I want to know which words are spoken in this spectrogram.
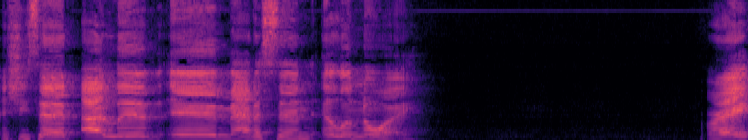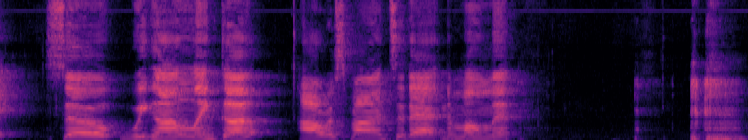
And she said, I live in Madison, Illinois. Right? So going to link up. I'll respond to that in a moment.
